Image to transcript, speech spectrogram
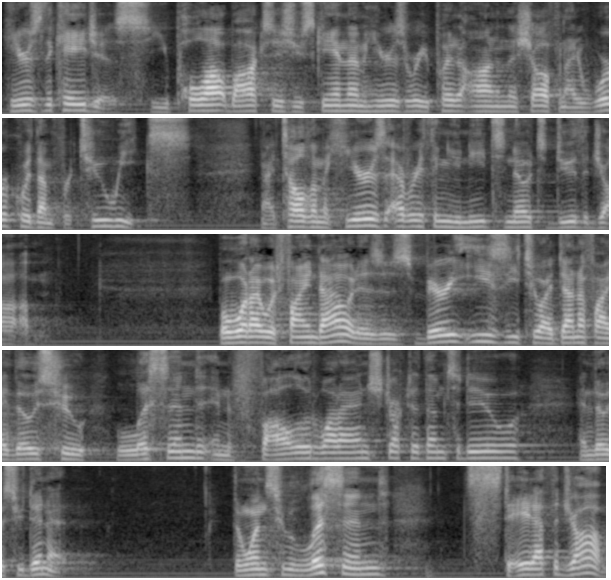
here's the cages. You pull out boxes, you scan them, here's where you put it on in the shelf. And I'd work with them for two weeks. And I tell them, here's everything you need to know to do the job. But what I would find out is it's very easy to identify those who listened and followed what I instructed them to do and those who didn't. The ones who listened stayed at the job.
